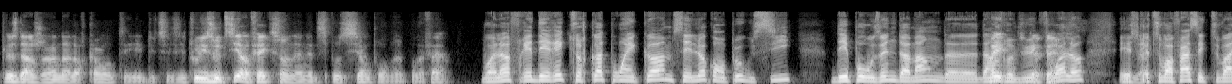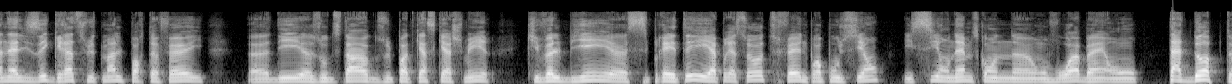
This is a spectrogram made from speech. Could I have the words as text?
plus d'argent dans leur compte et d'utiliser tous les outils, en fait, qui sont à notre disposition pour, pour le faire. Voilà, frédéricturcotte.com, c'est là qu'on peut aussi déposer une demande d'entrevue avec toi. Là. Et ce que tu vas faire, c'est que tu vas analyser gratuitement le portefeuille euh, des euh, auditeurs du podcast Cachemire qui veulent bien euh, s'y prêter. Et après ça, tu fais une proposition. Et si on aime ce qu'on voit, ben on t'adopte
